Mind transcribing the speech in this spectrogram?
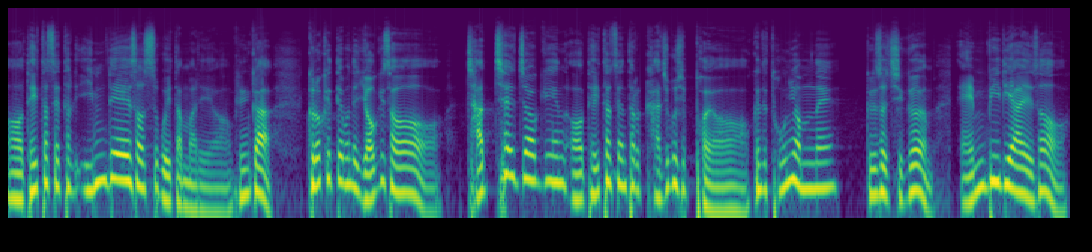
어, 데이터 센터를 임대해서 쓰고 있단 말이에요. 그러니까 그렇기 때문에 여기서 자체적인 어, 데이터 센터를 가지고 싶어요. 근데 돈이 없네. 그래서 지금 엔비디아에서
